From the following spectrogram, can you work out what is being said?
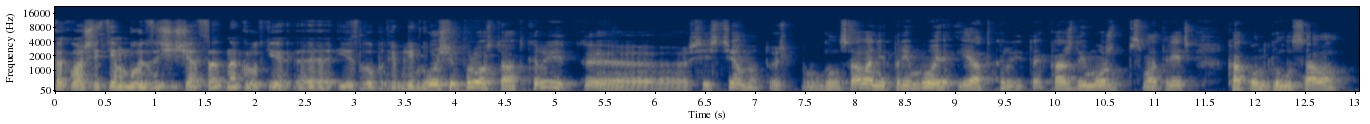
Как ваша система будет защищаться от накрутки э, и злоупотребления? Очень просто. Открытая э, система. То есть голосование прямое и открытое. Каждый может посмотреть, как он голосовал.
